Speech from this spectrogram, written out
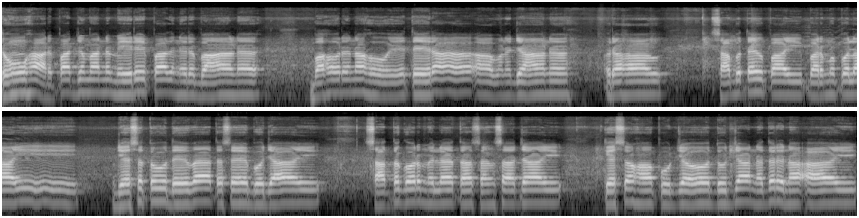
ਤੂੰ ਹਰ ਭਜ ਮਨ ਮੇਰੇ ਪਦ ਨਿਰਬਾਨ ਬਹੁਰ ਨ ਹੋਏ ਤੇਰਾ ਆਵਣ ਜਾਨ ਰਹਾਉ ਸਭ ਤੇ ਉਪਾਈ ਪਰਮ ਭੁਲਾਈ, ਜਿਸ ਤੂੰ ਦੇਵੈ ਤਸੇ 부ਜਾਈ ਸਤ ਗੁਰ ਮਿਲੈ ਤਾ ਸੰਸਾ ਜਾਈ, ਕਿਸ ਹਾਂ ਪੂਜੋ ਦੂਜਾ ਨਦਰ ਨ ਆਈ।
